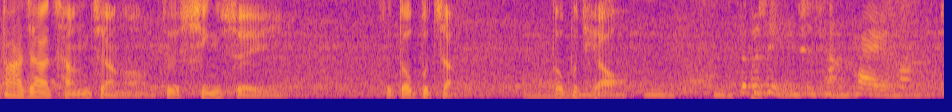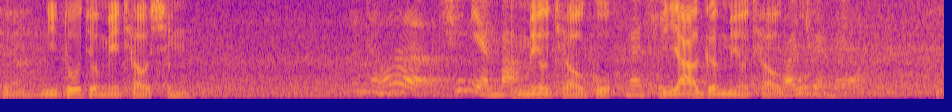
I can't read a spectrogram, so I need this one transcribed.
大家常讲哦，这薪水这都不涨，都不调。嗯嗯，这不是已经是常态了吗？对啊，你多久没调薪？调了七年吧，没有调过压根没有调过。完全没有。嗯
